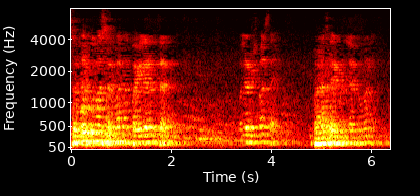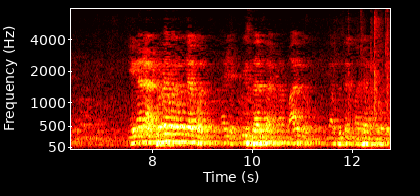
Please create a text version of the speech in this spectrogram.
समोर तुम्हा सर्वांना पाहिल्यानंतर मला विश्वास आहे. बाळासाहेब म्हटल्याप्रमाणे येणाऱ्या आठवड्याभरामध्ये आपण हा एकवीस हजारचा आकडा पार करू. याबद्दल माझ्या मनामध्ये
